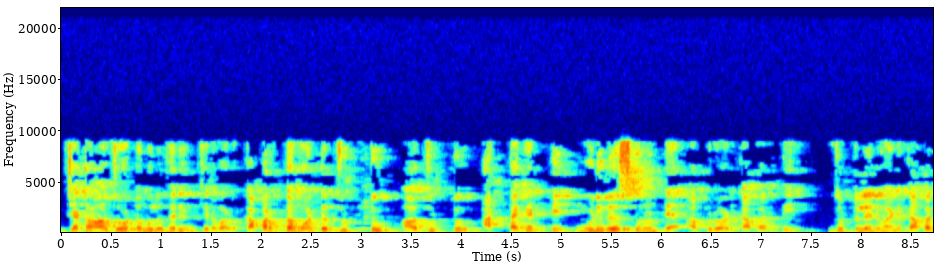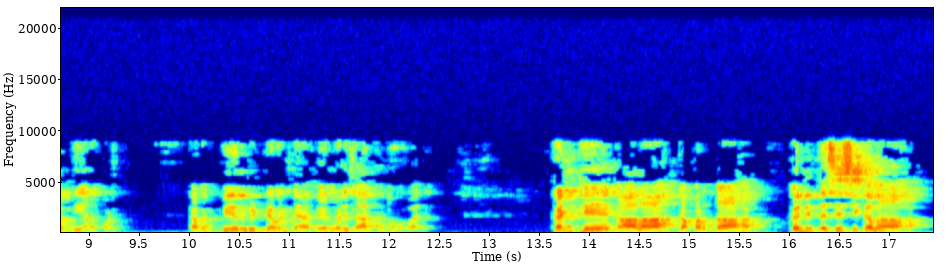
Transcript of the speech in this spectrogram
జటాజోటములు ధరించినవాడు. కపర్దము అంటే జుట్టు. ఆ జుట్టు అట్టగట్టి ముడి వేసుకుని ఉంటే అప్పుడు వాడు కపర్ది. జుట్టు లేని వాడిని కపర్ది అనకూడదు. కాబట్టి పేరు పెట్టామంటే ఆ పేరు మళ్ళీ సార్థకం అవ్వాలి. కంఠే కాలాహ కపర్దాహ కలిత శశికలాహ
